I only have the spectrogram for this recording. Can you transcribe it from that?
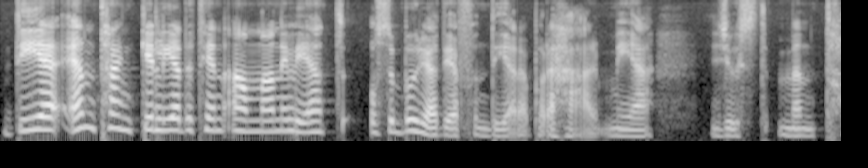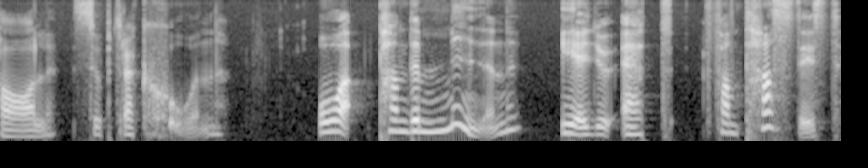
det, en tanke leder till en annan, ni vet. Och så började jag fundera på det här med just mental subtraktion. Och pandemin är ju ett fantastiskt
